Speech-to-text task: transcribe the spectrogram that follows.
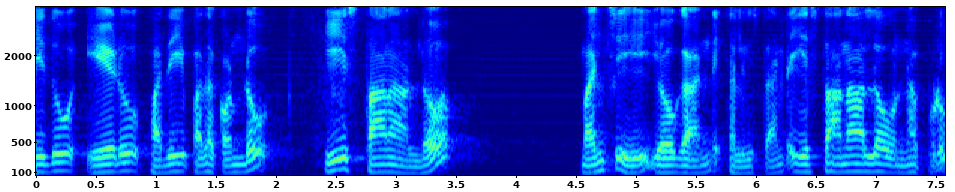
ఐదు ఏడు పది పదకొండు ఈ స్థానాల్లో మంచి యోగాన్ని కలిగిస్తాయి అంటే ఈ స్థానాల్లో ఉన్నప్పుడు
